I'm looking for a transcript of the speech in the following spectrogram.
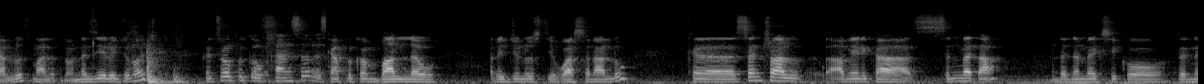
ያሉት ማለት ነው። እነዚህ region ኦች ከ Tropic of Cancer እስከ Capricorn ባለው region ውስጥ ይዋሰናሉ። ከ Central አሜሪካ ስንመጣ እንደነ ሜክሲኮ፣ እንደነ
